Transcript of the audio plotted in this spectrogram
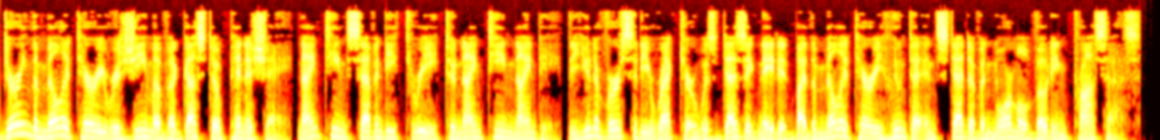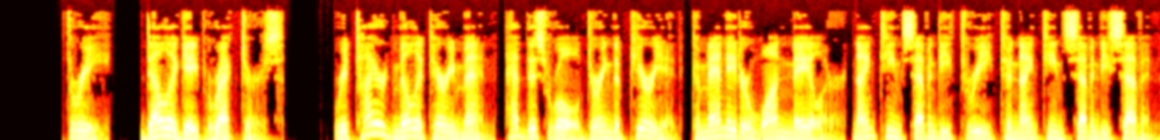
During the military regime of Augusto Pinochet (1973–1990), the university rector was designated by the military junta instead of a normal voting process. 3. Delegate rectors Retired military men had this role during the period. Commander Juan Naylor (1973–1977),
